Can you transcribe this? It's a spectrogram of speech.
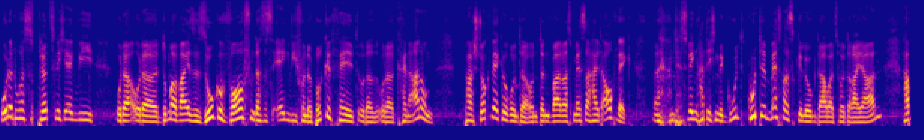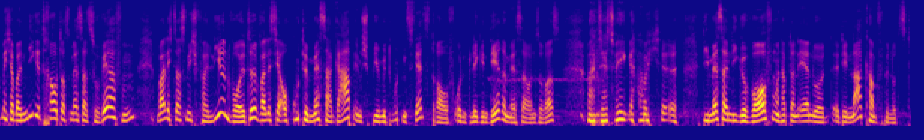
oder du hast es plötzlich irgendwie oder, oder dummerweise so geworfen, dass es irgendwie von der Brücke fällt oder, oder keine Ahnung, ein paar Stock Stockwerke runter und dann war das Messer halt auch weg. Deswegen hatte ich eine gut, gute Messerskillung damals vor drei Jahren, habe mich aber nie getraut, das Messer zu werfen, weil ich das nicht verlieren wollte, weil es ja auch gute Messer gab im Spiel mit guten Stats drauf und legendäre Messer und sowas. Und deswegen habe ich äh, die Messer nie geworfen und habe dann eher nur äh, den Nahkampf benutzt.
